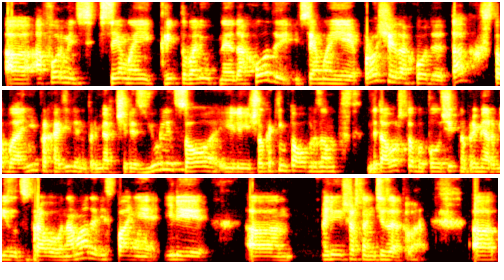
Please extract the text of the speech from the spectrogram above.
а, оформить все мои криптовалютные доходы и все мои прочие доходы так, чтобы они проходили, например, через юрлицо или еще каким-то образом, для того, чтобы получить, например, визу цифрового намада в Испании или а, или еще что-нибудь из этого. А,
